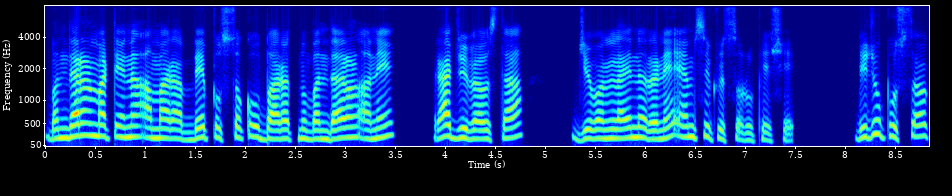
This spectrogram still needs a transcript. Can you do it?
બંધારણ માટેના અમારા બે પુસ્તકો ભારતનું બંધારણ અને રાજ્ય વ્યવસ્થા જે વનલાઇનર અને એમસીક્યુ સ્વરૂપે છે. બીજું પુસ્તક,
